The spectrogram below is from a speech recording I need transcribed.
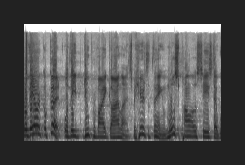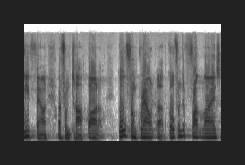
Well, they are good. Well, they do provide guidelines. But here's the thing. Most policies that we've found are from top bottom. Go from ground up. Go from the front lines.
